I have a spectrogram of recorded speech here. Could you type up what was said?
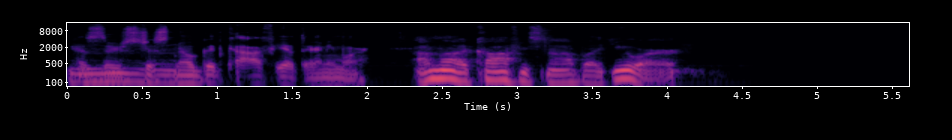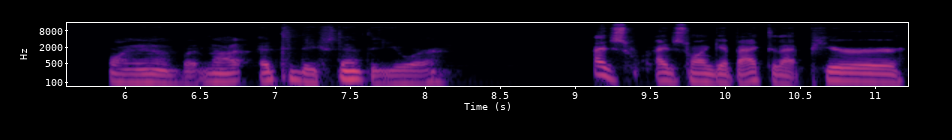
because there's just Mm. no good coffee out there anymore. I'm not a coffee snob like you are. Well, I am, but not uh, to the extent that you are. I just I just want to get back to that pure,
